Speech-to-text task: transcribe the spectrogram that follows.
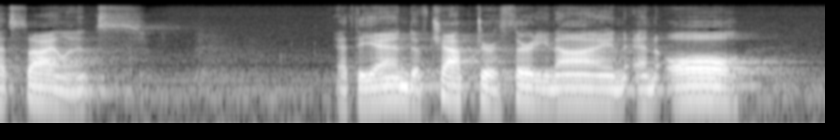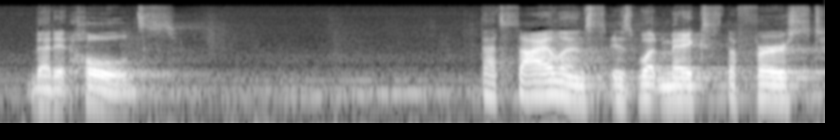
That silence at the end of chapter 39 and all that it holds. That silence is what makes the first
